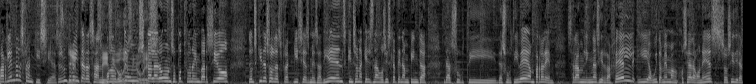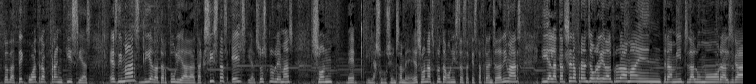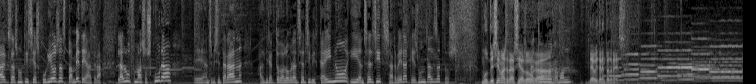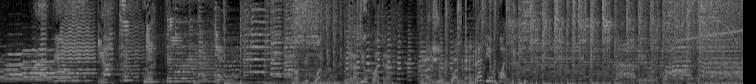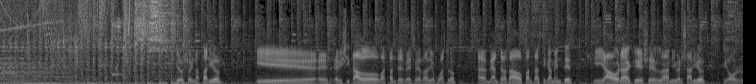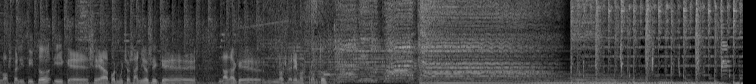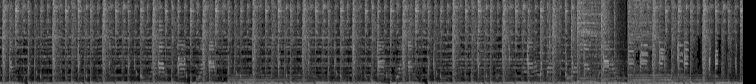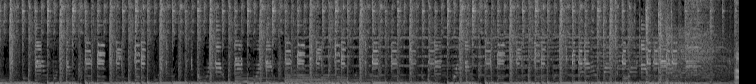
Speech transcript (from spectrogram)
Parlem de les franquícies. És un tema Yep. interessant. Sí, Quan sí algú té sí uns és. calarons o pot fer una inversió, doncs quines són les franquícies més adients, quins són aquells negocis que tenen pinta de sortir, de sortir bé, en parlarem. Serà amb l'Ignasi Rafel i avui també amb en José Aragonès, soci director de T4 Franquícies. És dimarts, dia de tertúlia de taxistes, ells i els seus problemes són, bé, i les solucions també, eh? són els protagonistes d'aquesta franja de dimarts, i a la tercera franja horària del programa, entre mig de l'humor, els gags, les notícies curioses, també teatre. La luz más oscura, eh, ens visitaran el director de l'obra, en Sergi Vizcaíno, i en Sergi Cervera, que és un dels actors. Moltíssimes gràcies, Olga. A tu, Ramon. 10 i 33. Ràdio 4. Ràdio 4. Ràdio 4. Ràdio 4. Yo soy Nazario y he, he visitado bastantes veces Radio 4. Eh, me han tratado fantásticamente y ahora que es el aniversario, yo los felicito y que sea por muchos años y que nada, que nos veremos pronto.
